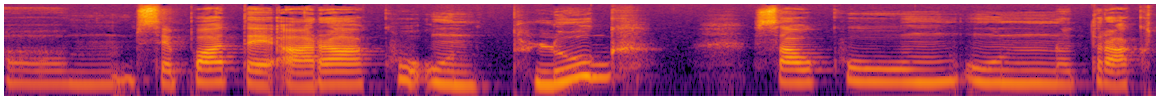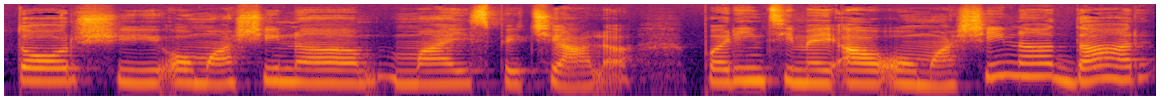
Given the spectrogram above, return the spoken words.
um, se poate ara cu un plug sau cu un tractor și o mașină mai specială. Părinții mei au o mașină, dar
